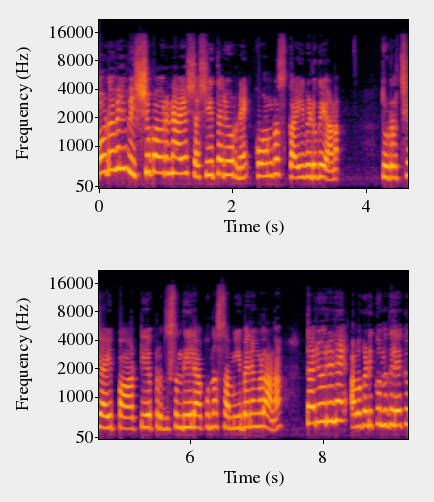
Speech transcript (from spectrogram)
ഒടുവിൽ വിശ്വപൗരനായ ശശി തരൂറിനെ കോൺഗ്രസ് കൈവിടുകയാണ്. തുടർച്ചയായി പാർട്ടിയെ പ്രതിസന്ധിയിലാക്കുന്ന സമീപനങ്ങളാണ് തരൂരിനെ അവഗണിക്കുന്നതിലേക്ക്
